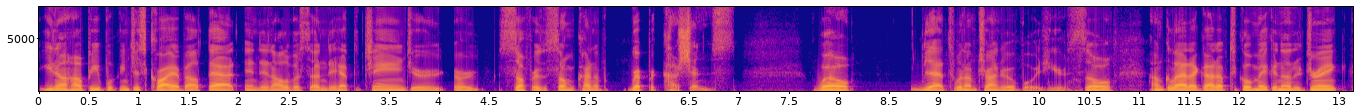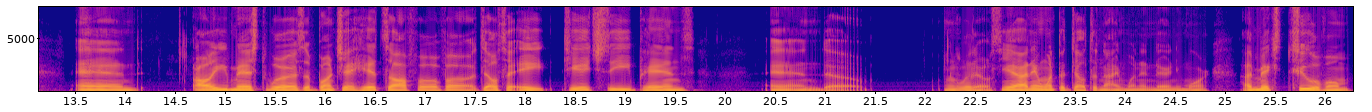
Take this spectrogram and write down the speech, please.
You know how people can just cry about that and then all of a sudden they have to change or or suffer some kind of repercussions. Well, that's what I'm trying to avoid here. So I'm glad I got up to go make another drink, and all you missed was a bunch of hits off of uh, Delta 8 THC pens, and uh, What else? Yeah, I didn't want the Delta 9 one in there anymore. I mixed two of them,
